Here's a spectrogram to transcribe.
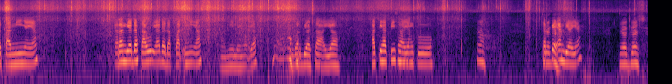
petaninya ya. Sekarang dia udah tahu ya udah dapat ini ya. Nah, ini nengok ya. Luar biasa ya hati-hati sayangku. Ya. Capean dia ya. Ya guys.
